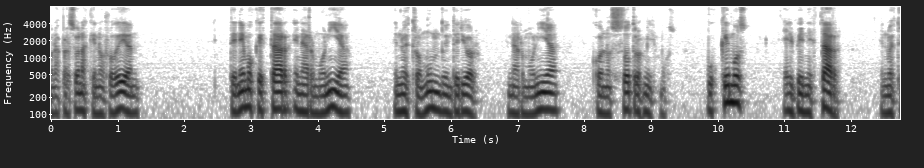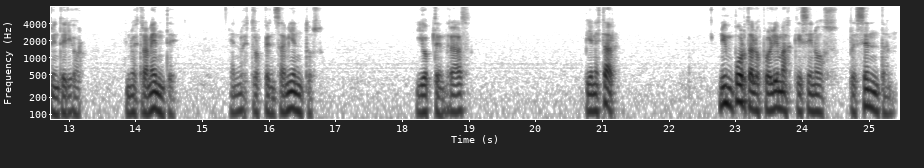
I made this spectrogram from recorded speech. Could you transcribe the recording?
con las personas que nos rodean, tenemos que estar en armonía en nuestro mundo interior, en armonía con nosotros mismos. Busquemos el bienestar en nuestro interior, en nuestra mente, en nuestros pensamientos, y obtendrás bienestar. No importa los problemas que se nos presentan,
